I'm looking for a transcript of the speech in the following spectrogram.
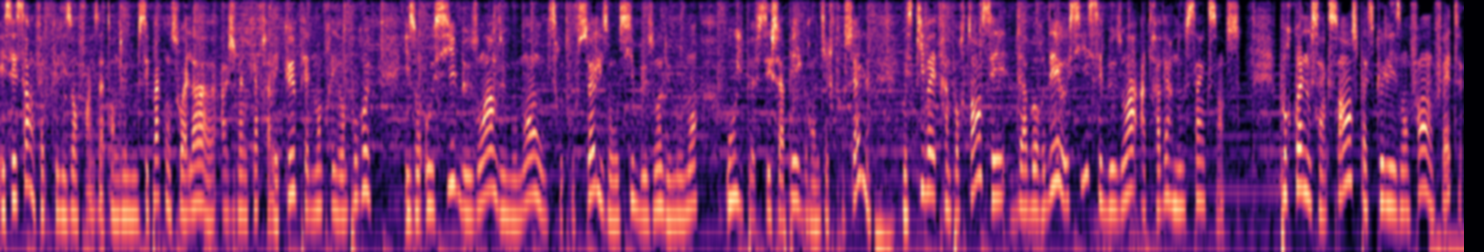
Et c'est ça en fait que les enfants ils attendent de nous. C'est pas qu'on soit là H24 avec eux, pleinement présent pour eux. Ils ont aussi besoin de moments où ils se retrouvent seuls. Ils ont aussi besoin de moments où ils peuvent s'échapper et grandir tout seuls. Mais ce qui va être important, c'est d'aborder aussi ces besoins à travers nos cinq sens. Pourquoi nos cinq sens? Parce que les enfants en fait,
